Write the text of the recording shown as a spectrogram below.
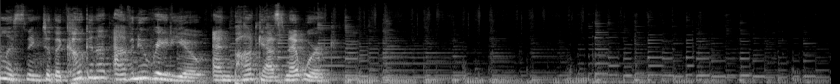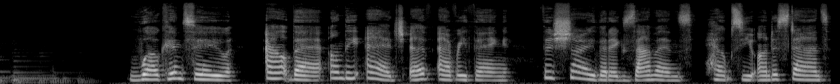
listening to the Coconut Avenue Radio and Podcast Network. Welcome to Out There on the Edge of Everything, the show that examines, helps you understand,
